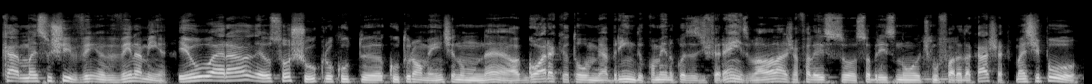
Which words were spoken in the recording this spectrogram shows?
cara, mas sushi, vem, vem na minha. Eu era, eu sou chucro cultu- culturalmente, não, né? Agora que eu tô me abrindo, comendo coisas diferentes, blá blá blá, já falei isso- sobre isso no último Fora da Caixa. Mas, tipo,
